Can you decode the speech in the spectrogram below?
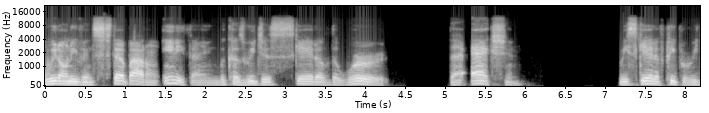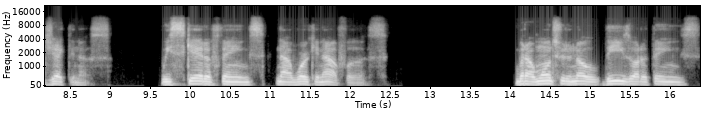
we don't even step out on anything because we just scared of the word, the action. We scared of people rejecting us. We scared of things not working out for us. But I want you to know these are the things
